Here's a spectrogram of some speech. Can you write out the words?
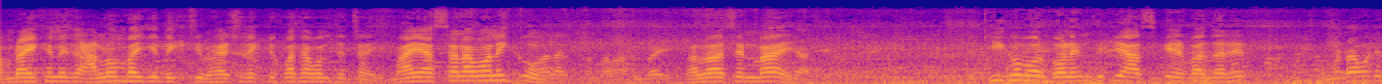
আমরা এখানে যে আলম ভাইকে দেখছি ভাইয়ের সাথে একটু কথা বলতে চাই। ভাই আসসালাম আলাইকুম। ভাই। ভালো আছেন ভাই? কি খবর বলেন দেখি আজকে বাজারের? মোটামুটি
